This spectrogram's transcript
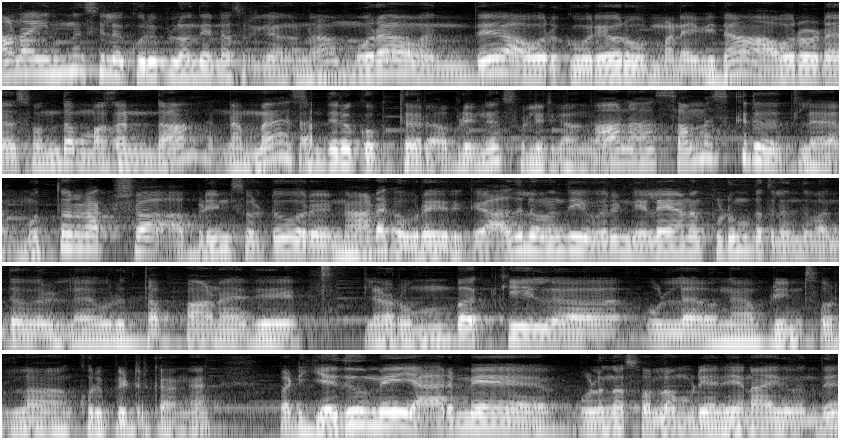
ஆனால் இன்னும் சில குறிப்பில் வந்து என்ன சொல்லியிருக்காங்கன்னா முரா வந்து அவருக்கு ஒரே ஒரு மனைவி தான் அவரோட சொந்த மகன் தான் நம்ம சந்திரகுப்தர் அப்படின்னு சொல்லியிருக்காங்க ஆனால் சமஸ்கிருதத்தில் முத்தராக்ஷா அப்படின்னு சொல்லிட்டு ஒரு நாடக உரை இருக்குது அதில் வந்து இவர் நிலையான குடும்பத்துலேருந்து வந்தவர் இல்லை. ஒரு தப்பானது இல்லைன்னா ரொம்ப கீழே உள்ளவங்க அப்படின்னு சொல்லலாம் குறிப்பிட்டிருக்காங்க. பட் எதுவுமே யாருமே ஒழுங்காக சொல்ல முடியாது. ஏன்னா இது வந்து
